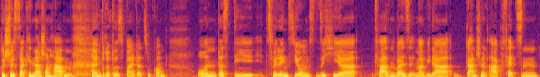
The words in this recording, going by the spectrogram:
Geschwisterkinder schon haben, ein drittes bald dazukommt und dass die Zwillingsjungs sich hier phasenweise immer wieder ganz schön arg fetzen.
